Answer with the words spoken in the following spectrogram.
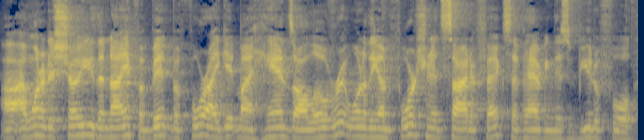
Uh, I wanted to show you the knife a bit before I get my hands all over it. One of the unfortunate side effects of having this beautiful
